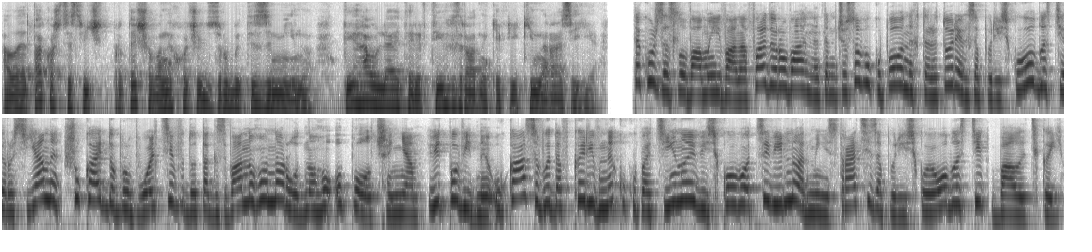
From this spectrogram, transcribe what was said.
Але також це свідчить про те, що вони хочуть зробити заміну тих гауляйтерів, тих зрадників, які наразі є. Також, за словами Івана Федорова, на тимчасово окупованих територіях Запорізької області росіяни шукають добровольців до так званого народного ополчення. Відповідний указ видав керівник окупаційної військово-цивільної адміністрації Запорізької області Балицький.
